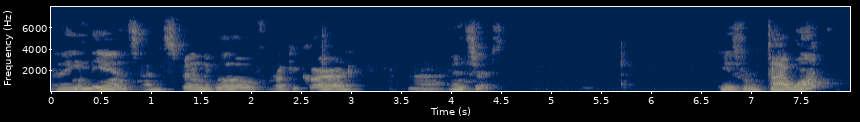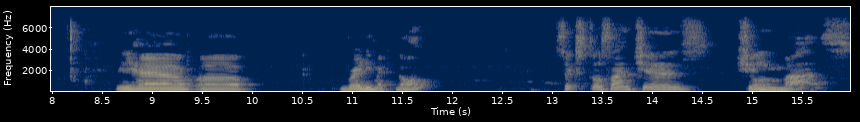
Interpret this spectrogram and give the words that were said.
for the Indians and Spin the Glove rookie card uh, insert. He's from Taiwan. We have uh, Brady McDonald. Sixto Sanchez, Shane Baz,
